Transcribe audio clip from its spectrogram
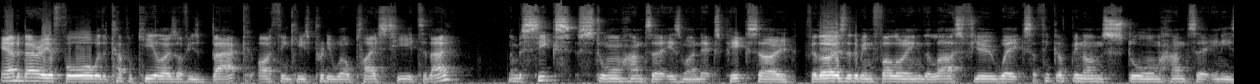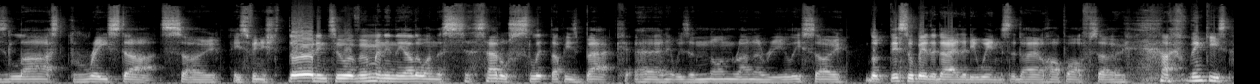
out of barrier four with a couple of kilos off his back, I think he's pretty well placed here today. Number six, Storm Hunter is my next pick. So, for those that have been following the last few weeks, I think I've been on Storm Hunter in his last three starts. So, he's finished third in two of them, and in the other one, the saddle slipped up his back, and it was a non runner, really. So, look, this will be the day that he wins, the day I'll hop off. So, I think he's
